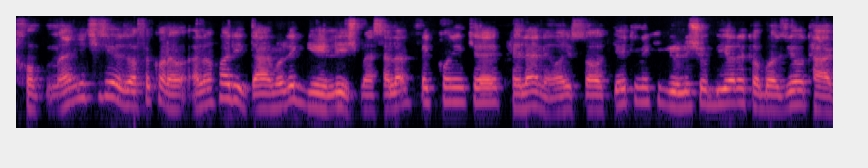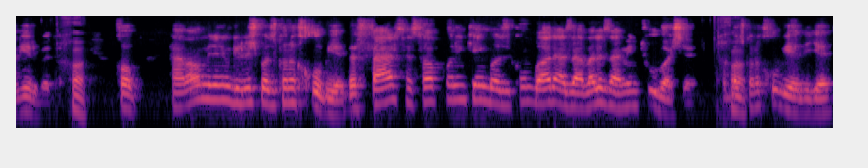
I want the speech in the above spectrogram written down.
خب من یه چیزی اضافه کنم. الان هاری در مورد گیرلیش مثلا فکر کنیم که پلنه. آی ساوتگیت اینه که گیرلیش رو بیاره تا بازی رو تغییر بده. خب. خب همه هم می‌دونیم گیرلیش بازیکن خوبیه. به فرض حساب کنیم که این بازیکن باید از اول زمین تو باشه. خب. بازیکن خوبیه دیگه.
